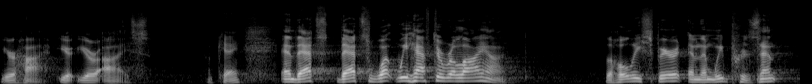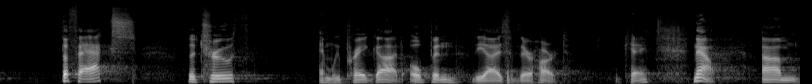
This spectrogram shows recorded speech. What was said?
your, high, your, your eyes. Okay? And that's, that's what we have to rely on the Holy Spirit, and then we present the facts, the truth, and we pray, God, open the eyes of their heart. Okay? Now, um,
